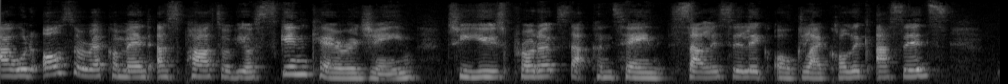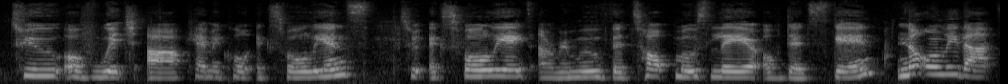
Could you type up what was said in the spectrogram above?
I would also recommend as part of your skincare regime to use products that contain salicylic or glycolic acids, two of which are chemical exfoliants to exfoliate and remove the topmost layer of dead skin. Not only that,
